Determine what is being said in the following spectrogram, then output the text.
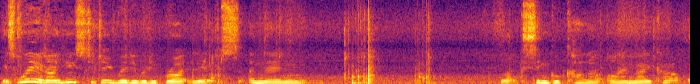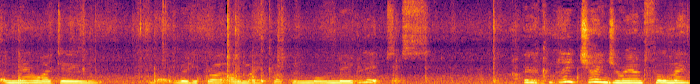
It's weird, I used to do really, really bright lips and then like single colour eye makeup, and now I do like really bright eye makeup and more nude lips. It's a complete change around for me.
